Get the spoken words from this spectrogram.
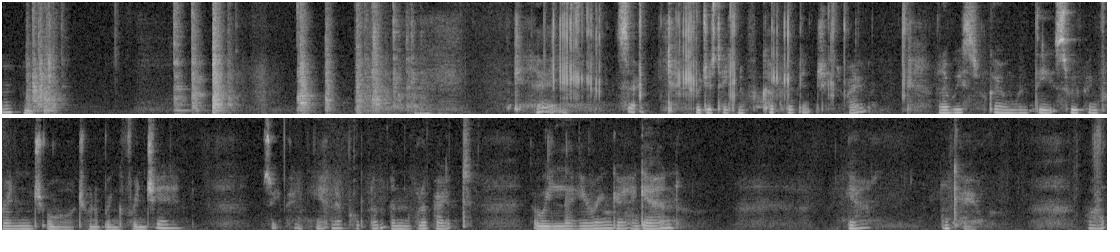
Mhm. Okay, so we're just taking off a couple of inches, right? And are we still going with the swooping fringe, or do you want to bring fringe in? Sweeping, yeah, no problem. And what about, are we layering it again? Yeah? Okay. Well,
